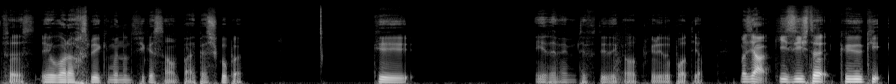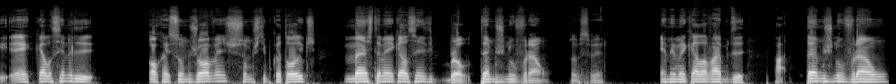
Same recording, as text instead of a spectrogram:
foda-se, Eu agora recebi aqui uma notificação, pá, peço desculpa. Que. E devem-me ter fodido aquela porcaria do pote, já. Mas já, que exista. Que, que é aquela cena de. Ok, somos jovens, somos tipo católicos, mas também é aquela cena de tipo, bro, estamos no verão. Estão a perceber? É mesmo aquela vibe de, pá, estamos no verão,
